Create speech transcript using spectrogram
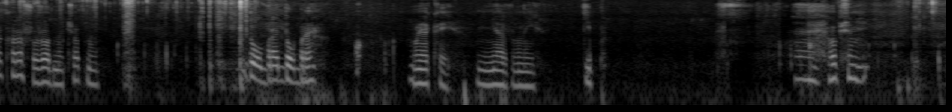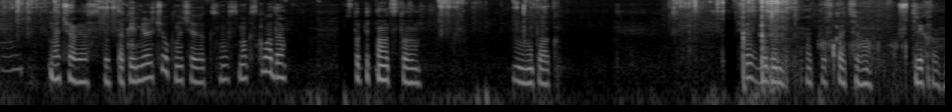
Так хорошо, жодно чопнув. Добре, добре. Ой, який нервний тип. Е, В общем, почав я тут такий м'ячок, почав як з- Максквада 115-го. Ну, так. Зараз будемо відпускати цього штриха.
